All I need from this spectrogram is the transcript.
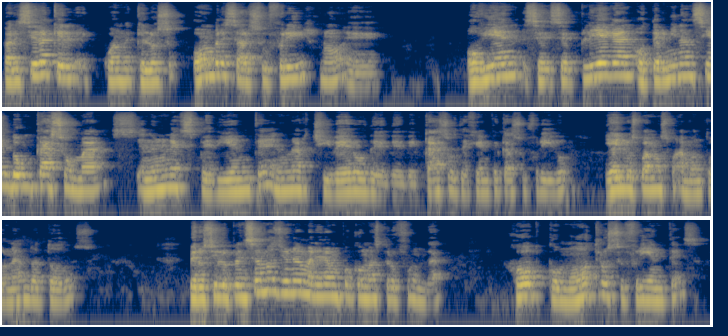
pareciera que, que los hombres al sufrir, ¿no? Eh, o bien se, se, pliegan o terminan siendo un caso más en un expediente, en un archivero de, de, de, casos de gente que ha sufrido, y ahí los vamos amontonando a todos. Pero si lo pensamos de una manera un poco más profunda, Job, como otros sufrientes,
